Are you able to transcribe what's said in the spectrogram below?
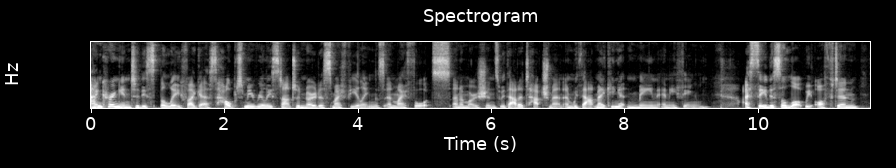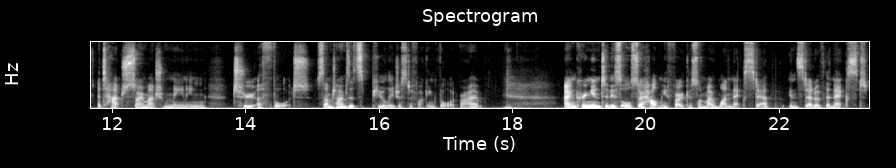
anchoring into this belief, I guess, helped me really start to notice my feelings and my thoughts and emotions without attachment and without making it mean anything. I see this a lot. We often attach so much meaning to a thought. Sometimes it's purely just a fucking thought, right? Anchoring into this also helped me focus on my one next step instead of the next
